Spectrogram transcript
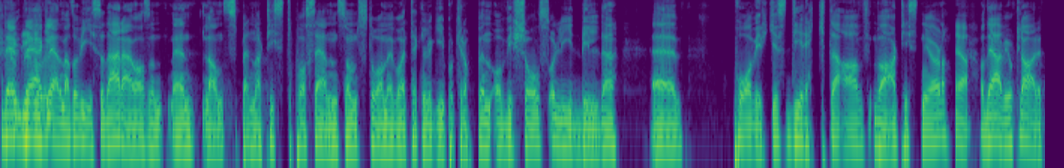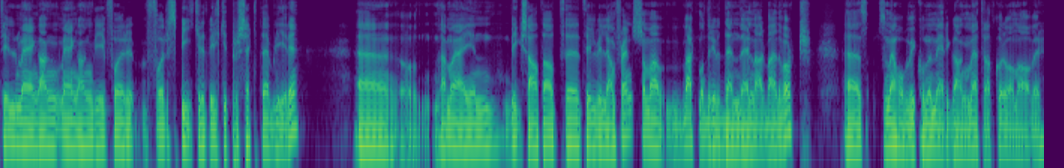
Det, det jeg gleder meg til å vise der, er jo altså en eller annen spennende artist på scenen som står med vår teknologi på kroppen, og visuals og lydbilde eh, påvirkes direkte av hva artisten gjør, da. Ja. Og det er vi jo klare til med en gang, med en gang vi får, får spikret hvilket prosjekt det blir i. Uh, og der må jeg gi en big shout-out til, til William French, som har vært med å drive den delen av arbeidet vårt. Uh, som jeg håper vi kommer mer i gang med etter at korona er over.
